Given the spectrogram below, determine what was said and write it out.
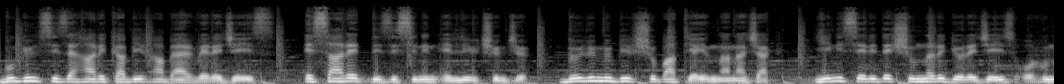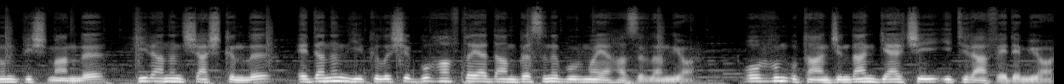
Bugün size harika bir haber vereceğiz. Esaret dizisinin 53. bölümü 1 Şubat yayınlanacak. Yeni seride şunları göreceğiz Orhun'un pişmanlığı, Hira'nın şaşkınlığı, Eda'nın yıkılışı bu haftaya damgasını vurmaya hazırlanıyor. Orhun utancından gerçeği itiraf edemiyor.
